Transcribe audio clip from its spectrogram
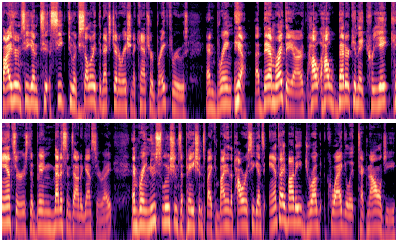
Pfizer and Seagen t- seek to accelerate the next generation of cancer breakthroughs and bring, yeah, uh, damn right they are. How, how better can they create cancers to bring medicines out against it, right? And bring new solutions to patients by combining the power of Seagen's antibody drug coagulate technology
